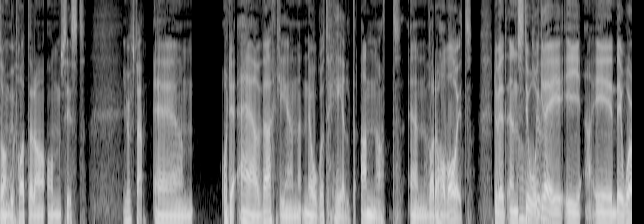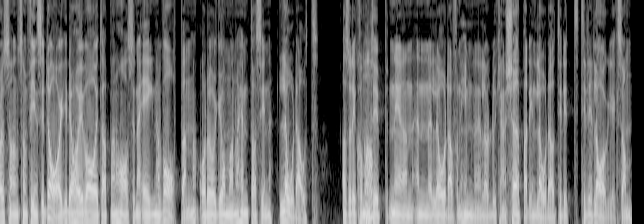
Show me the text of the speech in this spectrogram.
som vi pratade om sist. Just det. Ehm, och det är verkligen något helt annat än vad det har varit. Du vet, en stor kul. grej i, i det Warzone som finns idag, det har ju varit att man har sina egna vapen och då går man och hämtar sin loadout. Alltså det kommer Ja. typ ner en, en låda från himlen eller du kan köpa din loadout till ditt, till ditt lag liksom.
